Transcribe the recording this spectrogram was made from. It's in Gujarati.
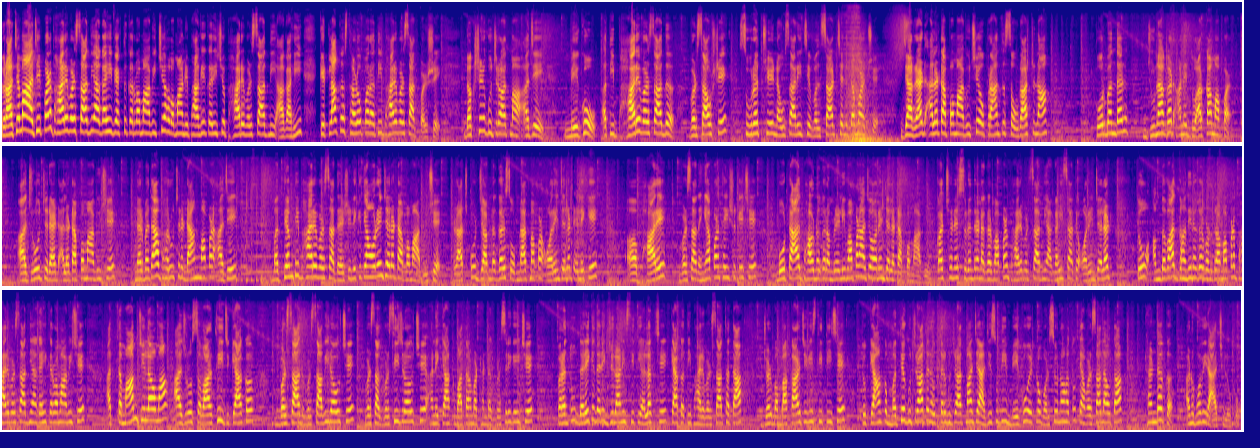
તો રાજ્યમાં આજે પણ ભારે વરસાદની આગાહી વ્યક્ત કરવામાં આવી છે. હવામાન વિભાગે કરી છે ભારે વરસાદની આગાહી. કેટલાક સ્થળો પર અતિ ભારે વરસાદ પડશે. દક્ષિણ ગુજરાતમાં આજે મેઘો અતિ ભારે વરસાદ વરસાવશે. સુરત છે, નવસારી છે, વલસાડ છે અને દમણ છે. જ્યાં રેડ એલર્ટ આપવામાં આવ્યું છે. ઉપરાંત સૌરાષ્ટ્રના પોરબંદર, જૂનાગઢ અને દ્વારકામાં પણ આજરોજ રેડ એલર્ટ આપવામાં આવ્યું છે. નર્મદા, ભરૂચ અને ડાંગમાં પણ આજે મધ્યમથી ભારે વરસાદ રહેશે એટલે કે ત્યાં ઓરેન્જ એલર્ટ આપવામાં આવ્યું છે. રાજકોટ, જામનગર, સોમનાથમાં પણ ઓરેન્જ એલર્ટ એટલે કે ભારે વરસાદ અહીંયા પણ થઈ શકે છે. બોટાદ, ભાવનગર, અમરેલીમાં પણ આજે ઓરેન્જ એલર્ટ આપવામાં આવ્યું. કચ્છ અને સુરેન્દ્રનગરમાં પણ ભારે વરસાદની આગાહી સાથે ઓરેન્જ એલર્ટ તો અમદાવાદ, ગાંધીનગર, વડોદરામાં પણ ભારે વરસાદની આગાહી કરવામાં આવી છે. આ તમામ જિલ્લાઓમાં આજરોજ સવારથી જ ક્યાંક વરસાદ વરસાવી રહ્યો છે, વરસાદ વરસી જ રહ્યો છે અને ક્યાંક વાતાવરણમાં ઠંડક પ્રસરી ગઈ છે. પરંતુ દરેકે દરેક જિલ્લાની સ્થિતિ અલગ છે. ક્યાંક અતિ ભારે વરસાદ થતાં જળબંબાકાર જેવી સ્થિતિ છે. તો ક્યાંક મધ્ય ગુજરાત અને ઉત્તર ગુજરાતમાં જે આજે સુધી મેઘો એટલો વરસ્યો ન હતો, ત્યાં વરસાદ આવતા ઠંડક અનુભવી રહ્યા છે લોકો.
